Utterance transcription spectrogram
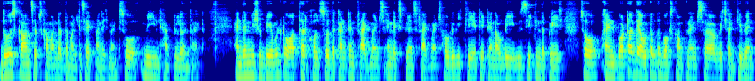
those concepts come under the multi-site management. So we'll have to learn that. And then we should be able to author also the content fragments and experience fragments. How do we create it and how do we use it in the page? So and what are the out of the box components uh, which are given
